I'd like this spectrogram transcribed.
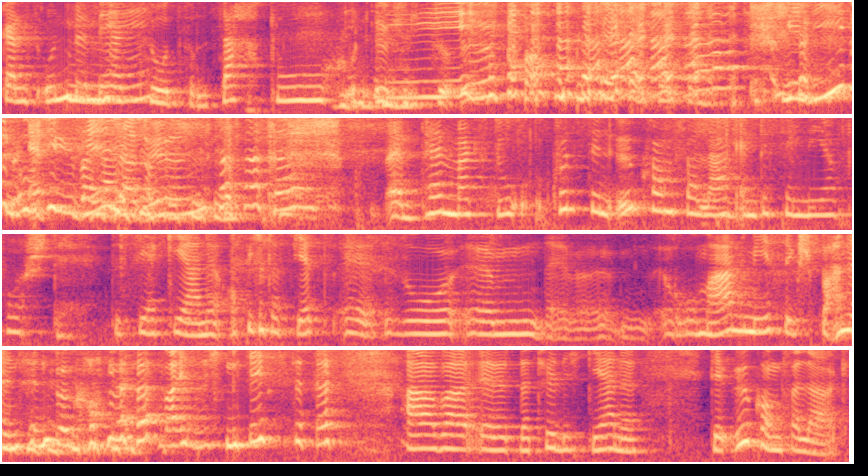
ganz unbemerkt so zum Sachbuch und irgendwie zu Wir lieben gute Überleitungen. ähm, Pam, magst du kurz den Ökom Verlag ein bisschen näher vorstellen? Das sehr gerne. Ob ich das jetzt äh, so ähm, äh, romanmäßig spannend hinbekomme, weiß ich nicht. Aber äh, natürlich gerne. Der Ökom Verlag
